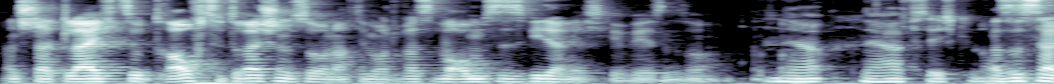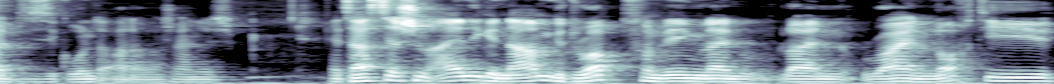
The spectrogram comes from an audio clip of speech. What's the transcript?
anstatt gleich so drauf zu dreschen, so nach dem Motto, was, warum ist es wieder nicht gewesen, so. Ja, ja, sehe ich genau. Also es ist halt diese Grundader wahrscheinlich. Jetzt hast du ja schon einige Namen gedroppt, von wegen Ryan Lochte,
